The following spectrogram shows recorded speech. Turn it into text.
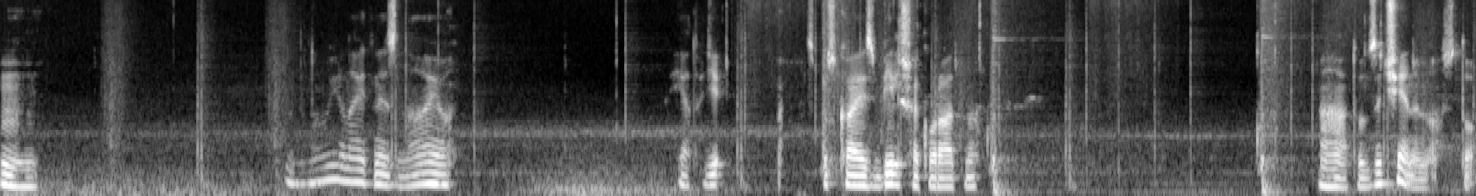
Мгм. Ну, я навіть не знаю. Я тоді спускаюсь більш акуратно. Ага, тут зачинено. Стоп.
